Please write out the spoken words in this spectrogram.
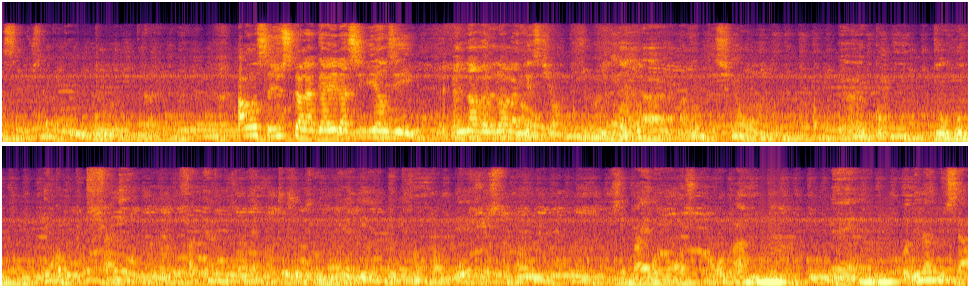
C'est jusqu'à la Avance jusqu'à la Gaïla Sibianzi. Maintenant, revenons à la question. Je reviens à, votre question. Euh, comme tout groupe et comme toute famille, Pas, où on se comprend pas. Mais au-delà de ça,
